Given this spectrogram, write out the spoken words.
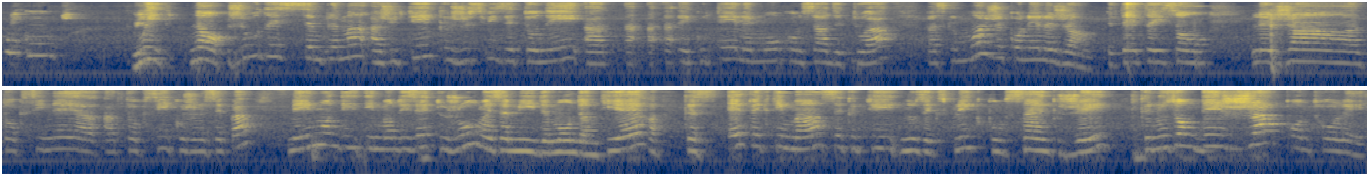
Coucou. Oui. oui. non, je voudrais simplement ajouter que je suis étonnée à, à, écouter les mots comme ça de toi, parce que moi, je connais les gens. Peut-être ils sont les gens intoxinés, toxiques ou je ne sais pas, mais ils m'ont disait toujours, mes amis du monde entier, que effectivement, ce que tu nous expliques pour 5G, que nous avons déjà contrôlé.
